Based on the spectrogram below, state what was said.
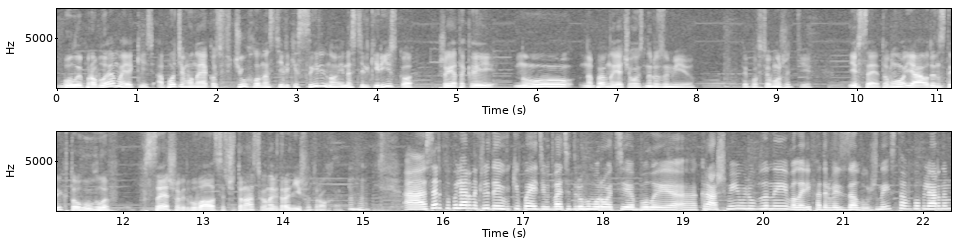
були проблеми якісь, а потім воно якось вчухло настільки сильно і настільки різко, що я такий, ну, напевно, я чогось не розумію. Типу, в цьому житті. І все. Тому я один з тих, хто гуглив все, що відбувалося з 14-го, навіть раніше трохи. Угу. Серед популярних людей у Вікіпедії в 22-му році були е, Краш, мій улюблений, Валерій Федорович Залужний став популярним.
